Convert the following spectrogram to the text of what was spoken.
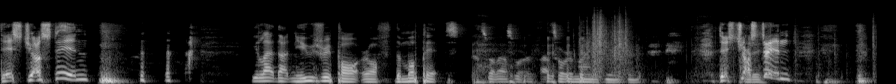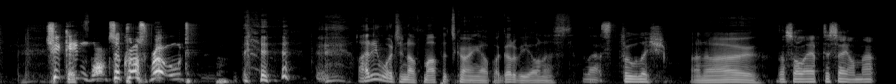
This just in. you let that news reporter off the Muppets. That's what. That's what. That's what reminds me of. it. This just in. Chicken walks across road. I didn't watch enough Muppets growing up. I got to be honest. That's foolish. I know. That's all I have to say on that.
